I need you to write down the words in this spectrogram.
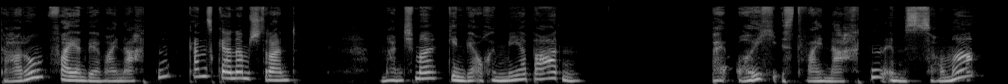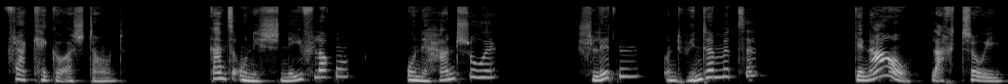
Darum feiern wir Weihnachten ganz gern am Strand. Manchmal gehen wir auch im Meer baden. Bei euch ist Weihnachten im Sommer? fragt Keko erstaunt. Ganz ohne Schneeflocken? Ohne Handschuhe? Schlitten und Wintermütze? Genau, lacht Joey.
